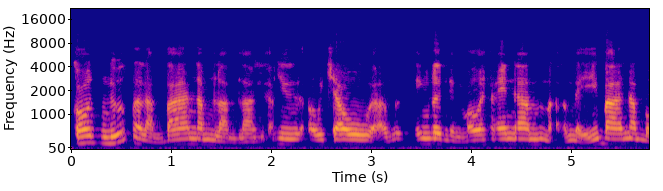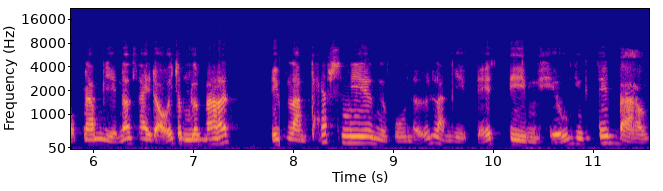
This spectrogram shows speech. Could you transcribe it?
có nước là làm 3 năm làm lần. Như Âu Châu ở England thì mỗi hai năm ở Mỹ 3 năm một năm gì nó thay đổi trong lâm hết việc làm pap smear người phụ nữ làm gì để tìm hiểu những tế bào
